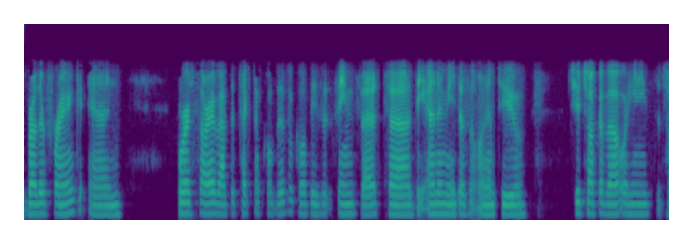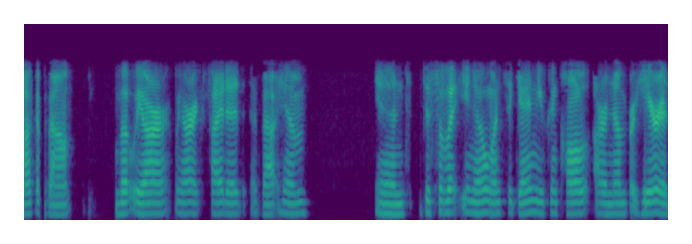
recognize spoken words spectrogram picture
Brother Frank, and we're sorry about the technical difficulties. It seems that uh, the enemy doesn't want him to to talk about what he needs to talk about, but we are we are excited about him and just to let you know, once again, you can call our number here is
